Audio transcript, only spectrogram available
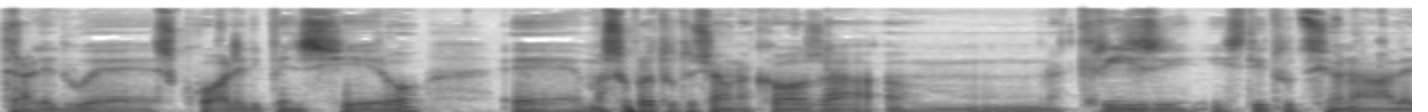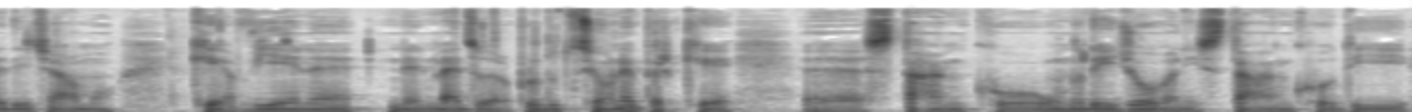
tra le due scuole di pensiero eh, ma soprattutto c'è una cosa, um, una crisi istituzionale, diciamo, che avviene nel mezzo della produzione perché eh, stanco, uno dei giovani stanco di,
